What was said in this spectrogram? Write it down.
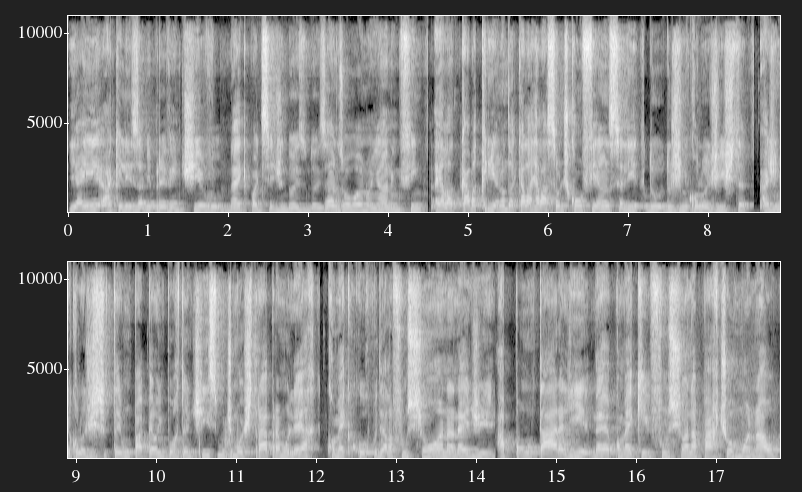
e aí aquele exame preventivo, né, que pode ser de dois em dois anos ou ano em ano, enfim, ela acaba criando aquela relação de confiança ali do, do ginecologista. A ginecologista tem um papel importantíssimo de mostrar para a mulher como é que o corpo dela funciona, né, de apontar ali, né, como é que funciona a parte hormonal.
